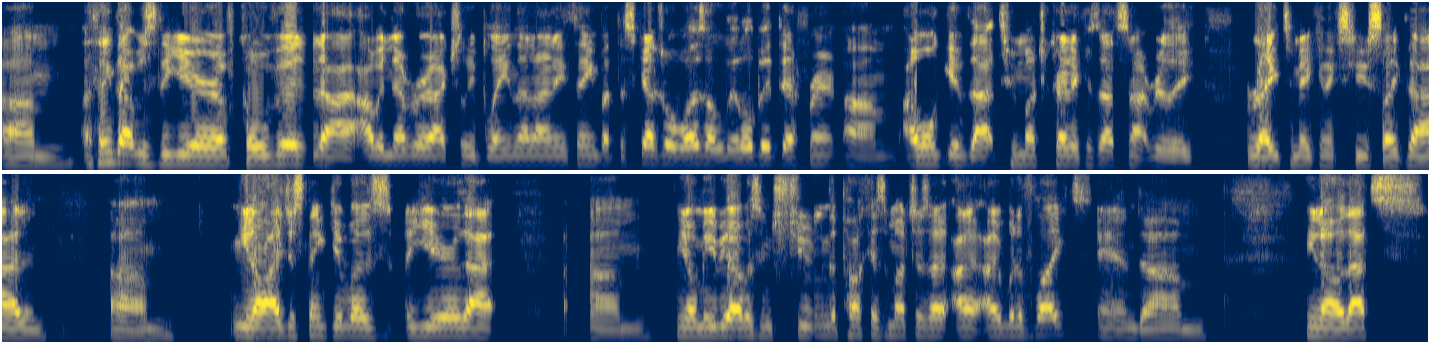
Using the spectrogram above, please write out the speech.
um, I think that was the year of COVID. I, I, would never actually blame that on anything, but the schedule was a little bit different. Um, I won't give that too much credit because that's not really right to make an excuse like that. And um, you know, I just think it was a year that um, you know, maybe I wasn't shooting the puck as much as I, I, I would have liked. And, um, you know, that's,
